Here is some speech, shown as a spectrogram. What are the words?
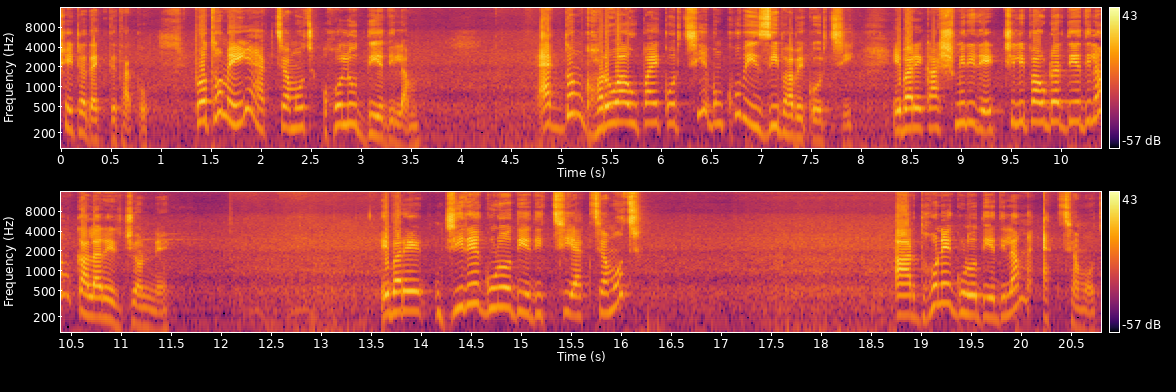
সেটা দেখতে থাকো। প্রথমেই এক চামচ হলুদ দিয়ে দিলাম। একদম ঘরোয়া উপায় করছি এবং খুব ইজিভাবে করছি। এবারে কাশ্মীরি রেড চিলি পাউডার দিয়ে দিলাম কালারের জন্যে। এবারে জিরে গুঁড়ো দিয়ে দিচ্ছি এক চামচ। আর ধনে গুঁড়ো দিয়ে দিলাম এক চামচ।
